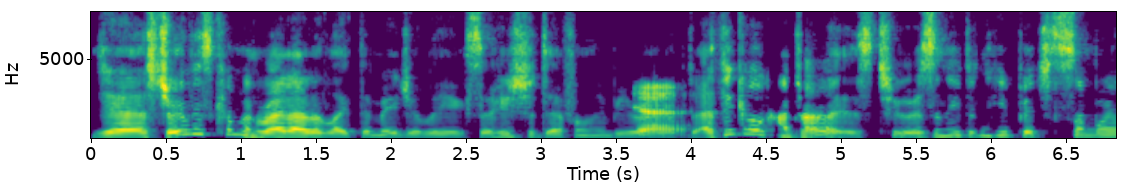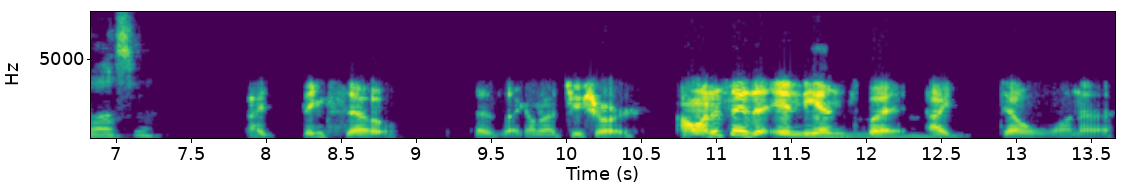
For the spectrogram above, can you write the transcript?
Yeah, Shirley's coming right out of, like, the major league, so he should definitely be right up Yeah, there. I think Alcantara is too, isn't he? Didn't he pitch somewhere last year? I think so. I was like, I'm not too sure. I want to say the Indians, but Um, I don't want to.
